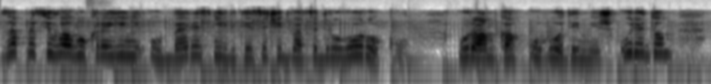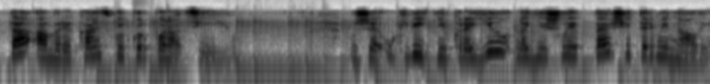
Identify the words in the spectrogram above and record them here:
запрацював в Україні у березні 2022 року у рамках угоди між урядом та американською корпорацією. Вже у квітні в країну надійшли перші термінали,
